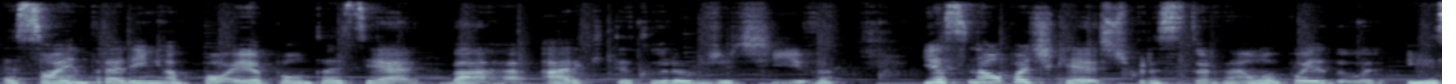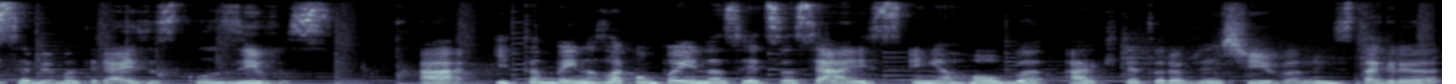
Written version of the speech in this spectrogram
É só entrar em apoia.se barra arquitetura objetiva e assinar o podcast para se tornar um apoiador e receber materiais exclusivos. Ah, e também nos acompanhe nas redes sociais, em arroba arquitetura objetiva no Instagram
